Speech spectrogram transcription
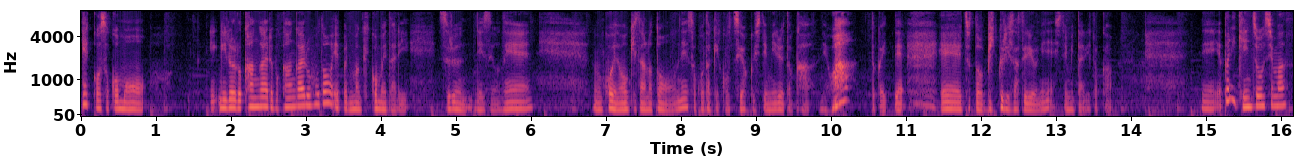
結構そこもいろいろ考えれば考えるほどやっぱり巻き込めたりするんですよね。声の大きさのトーンをねそこだけこう強くしてみるとか「ね、わっ!」とか言って、えー、ちょっとびっくりさせるようにねしてみたりとかでやっぱり緊張します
